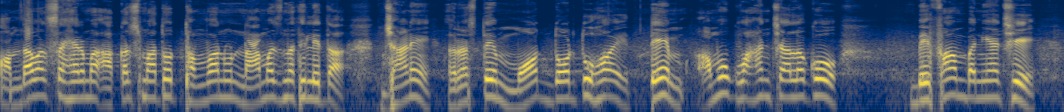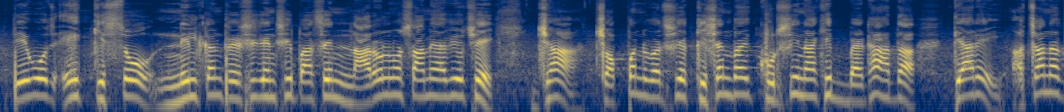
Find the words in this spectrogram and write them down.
અમદાવાદ શહેરમાં અકસ્માતો થમવાનું નામ જ નથી લેતા. જાણે રસ્તે મોત દોડતું હોય તેમ અમુક વાહન ચાલકો બેફામ બન્યા છે. તેવો જ એક કિસ્સો નીલકંઠ રેસિડેન્સી પાસે નારોલનો સામે આવ્યો છે, જ્યાં ચોપન વર્ષીય કિશનભાઈ ખુરશી નાખી બેઠા હતા. ત્યારે અચાનક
